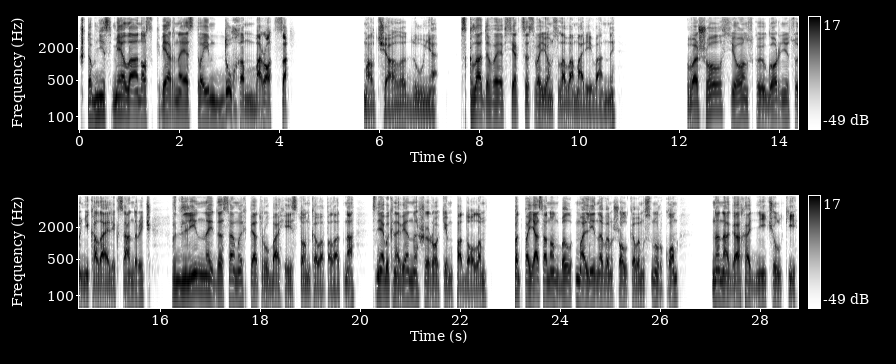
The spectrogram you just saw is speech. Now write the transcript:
чтоб не смело оно скверное с твоим духом бороться. Молчала Дуня, складывая в сердце своем слова Марьи Ивановны вошел в Сионскую горницу Николай Александрович в длинной до самых пят рубахе из тонкого полотна с необыкновенно широким подолом. Подпоясан он был малиновым шелковым снурком, на ногах одни чулки.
